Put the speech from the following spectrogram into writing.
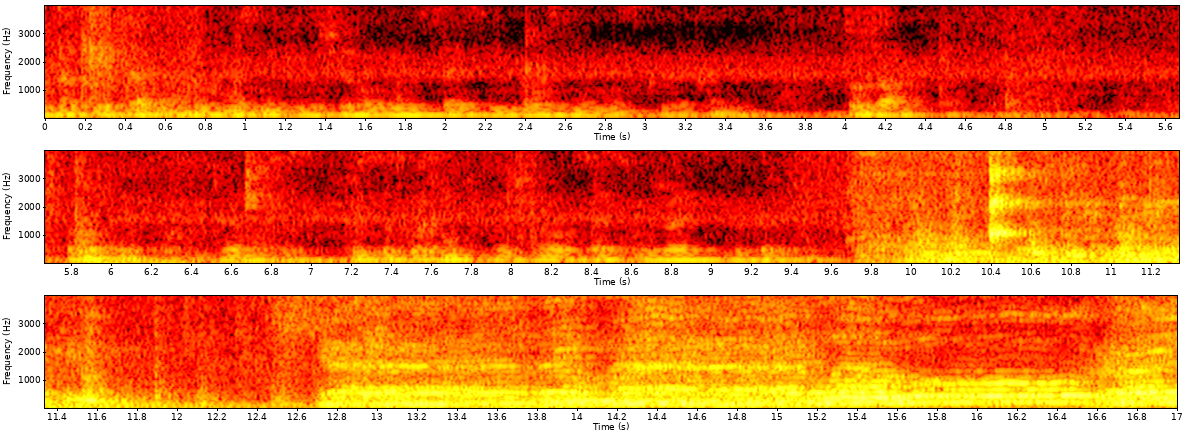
про закриття 58 позачергової сесії восьмого скликання. Хто за? Проти? Утримався. 58 позачергова сесія вважається закритою. Ще не вмерла України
